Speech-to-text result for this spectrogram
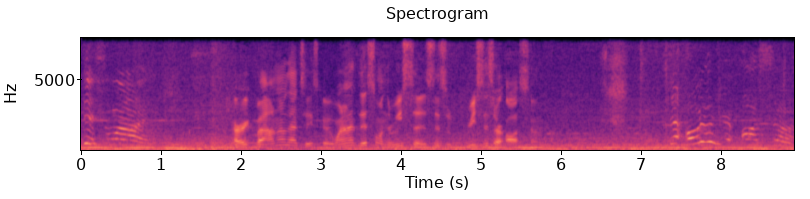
this one. Alright, but I don't know if that tastes good. Why not this one, the Reese's? This Reese's are awesome. The Oreos are awesome.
